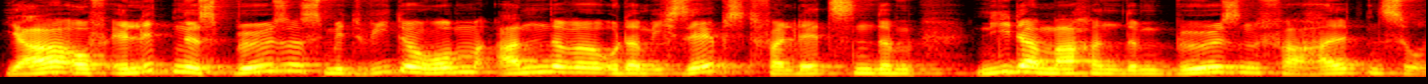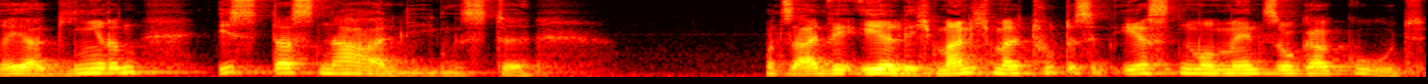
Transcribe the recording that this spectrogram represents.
Ja, auf erlittenes Böses mit wiederum andere oder mich selbst verletzendem, niedermachendem, bösen Verhalten zu reagieren, ist das naheliegendste. Und seien wir ehrlich, manchmal tut es im ersten Moment sogar gut.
